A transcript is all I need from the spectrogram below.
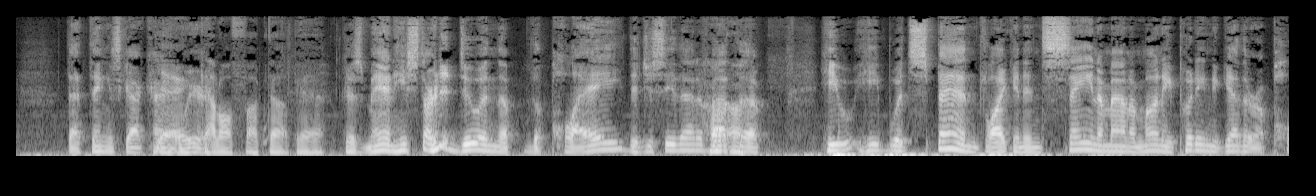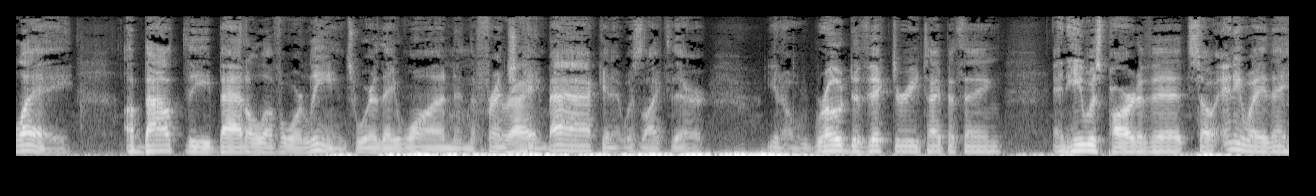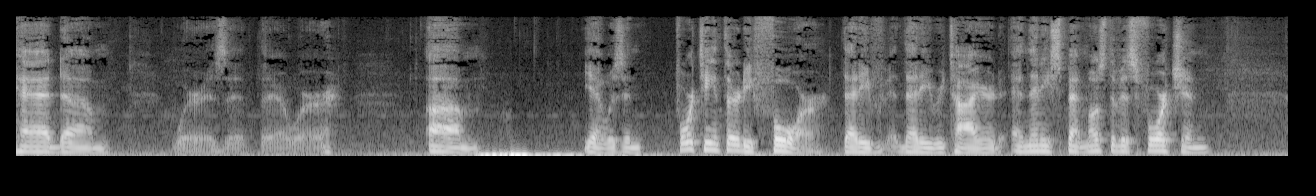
that things got kind yeah, of weird. got all fucked up. Yeah, because man, he started doing the the play. Did you see that about Uh-uh. the? He he would spend like an insane amount of money putting together a play about the Battle of Orleans, where they won and the French Right. came back, and it was like their you know road to victory type of thing, and he was part of it. So anyway, they had um, where is it? There were um yeah, it was in 1434 that he that he retired, and then he spent most of his fortune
